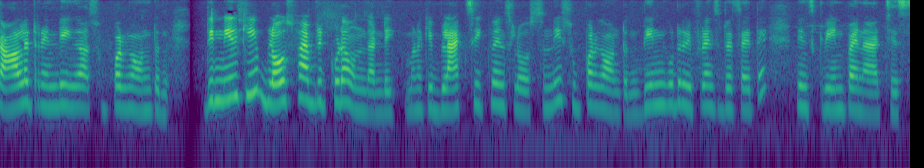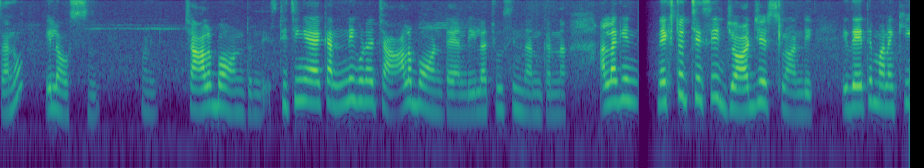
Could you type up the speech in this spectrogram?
చాలా ట్రెండీగా సూపర్గా ఉంటుంది. దీని మీదకి బ్లౌజ్ ఫ్యాబ్రిక్ కూడా ఉందండి. మనకి బ్లాక్ సీక్వెన్స్లో వస్తుంది సూపర్గా ఉంటుంది. దీన్ని కూడా రిఫరెన్స్ డ్రెస్ అయితే నేను స్క్రీన్ పైన యాడ్ చేస్తాను. ఇలా వస్తుంది. మనకి చాలా బాగుంటుంది. స్టిచ్చింగ్ అయ్యాక అన్నీ కూడా చాలా బాగుంటాయండి ఇలా చూసిన దానికన్నా. అలాగే నెక్స్ట్ వచ్చేసి జార్జెస్లో అండి. ఇదైతే మనకి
